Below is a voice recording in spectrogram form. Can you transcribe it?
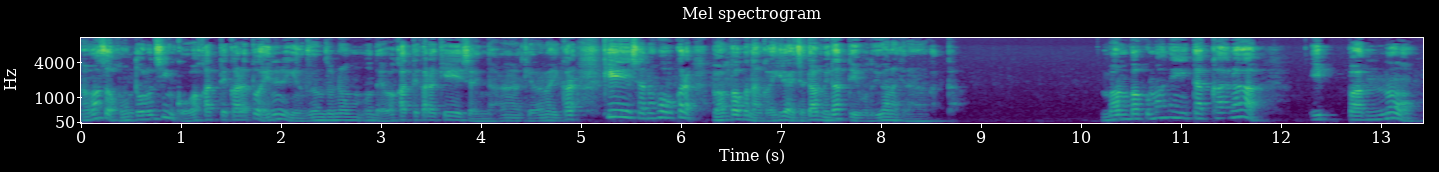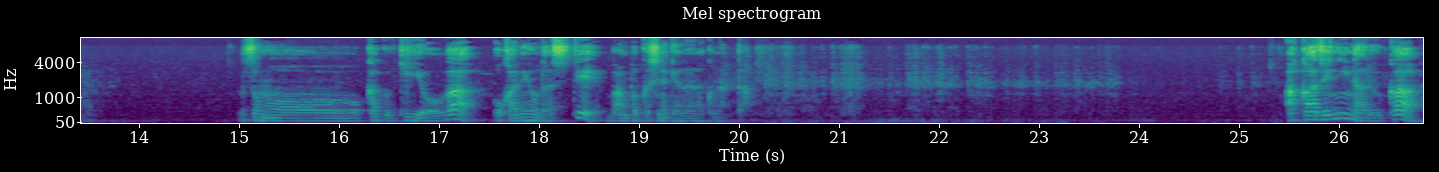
ー。まずは本当の人口を分かってからとエネルギーの残存の問題分かってから経営者にならなきゃならないから、経営者の方から万博なんか開いちゃダメだっていうことを言わなきゃならなかった。万博招いたから、一般の、その、各企業がお金を出して万博しなきゃならなくなった。赤字になるか、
